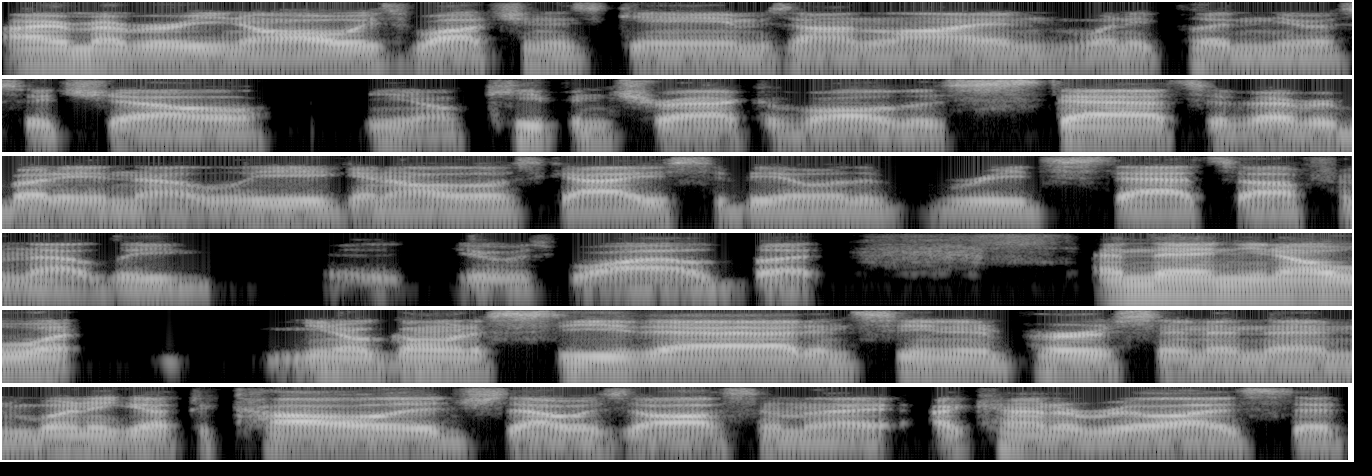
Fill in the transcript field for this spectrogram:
I remember, you know, always watching his games online when he played in the USHL, you know, keeping track of all the stats of everybody in that league and all those guys used to be able to read stats off from that league. It, it was wild. But, and then, you know, what, you know, going to see that and seeing it in person. And then when he got to college, that was awesome. I, I kind of realized that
